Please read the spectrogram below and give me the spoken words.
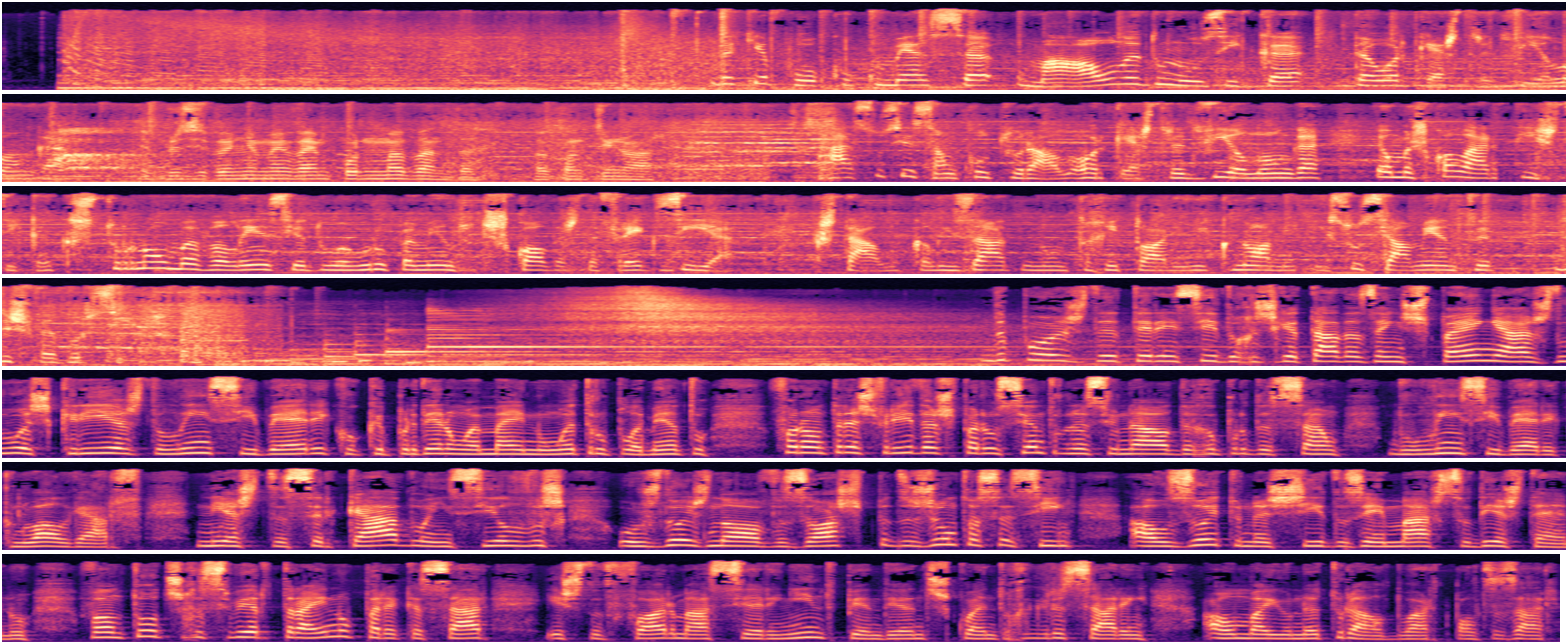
Daqui a pouco começa uma aula de música da Orquestra de Via Longa. Em princípio, a minha mãe vai me pôr numa banda para continuar. A Associação Cultural Orquestra de Via Longa é uma escola artística que se tornou uma valência do agrupamento de escolas da freguesia, que está localizado num território económico e socialmente desfavorecido. Depois de terem sido resgatadas em Espanha, as duas crias de lince ibérico que perderam a mãe num atropelamento foram transferidas para o Centro Nacional de Reprodução do Lince Ibérico no Algarve. Neste cercado, em Silves, os dois novos hóspedes juntam-se assim aos oito nascidos em março deste ano. Vão todos receber treino para caçar, isto de forma a serem independentes quando regressarem ao meio natural do Arte Baltazar.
